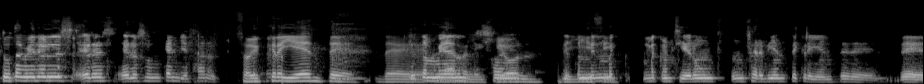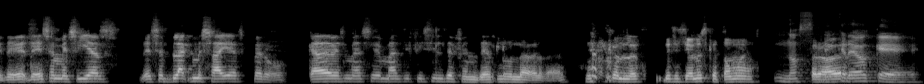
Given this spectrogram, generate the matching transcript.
tú también eres, eres, eres un canyefano. Soy creyente de la religión. yo también me, considero un, un ferviente creyente de, de, de, de ese Mesías, de ese Black Messiah, pero cada vez me hace más difícil defenderlo, la verdad, con las decisiones que toma. No sé, creo que...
